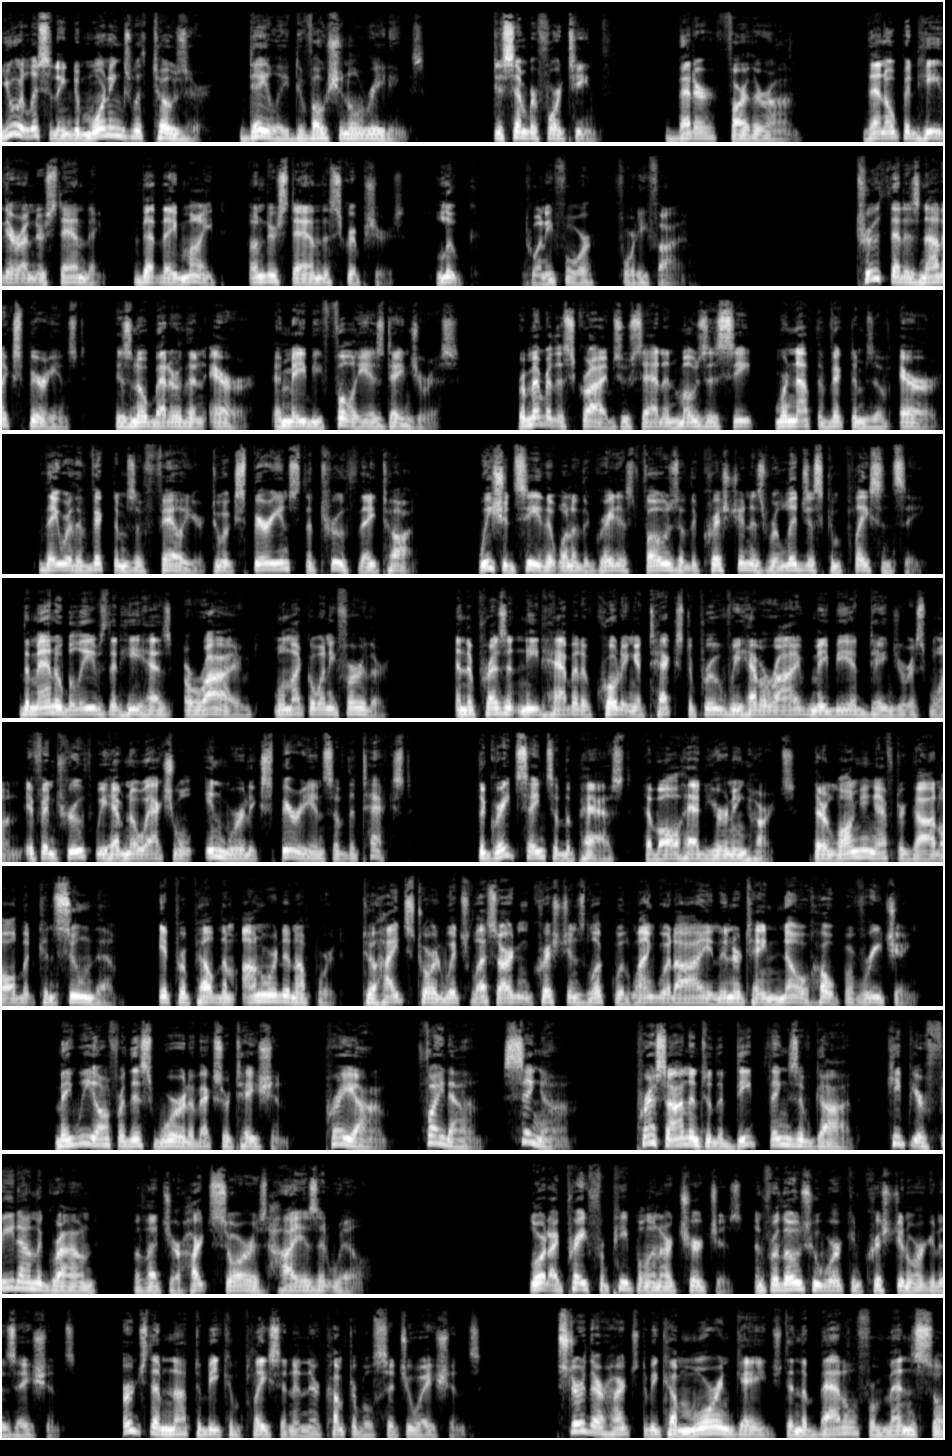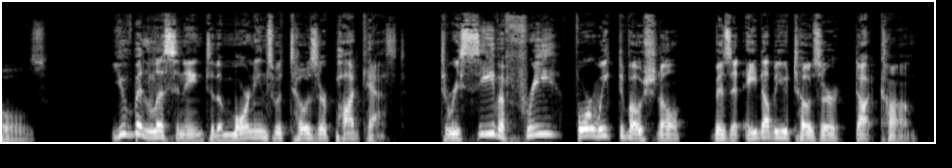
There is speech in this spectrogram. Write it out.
You are listening to Mornings with Tozer, daily devotional readings. December 14th. Better farther on. Then opened he their understanding, that they might understand the Scriptures. Luke 24:45. Truth that is not experienced is no better than error, and may be fully as dangerous. Remember the scribes who sat in Moses' seat were not the victims of error they were the victims of failure to experience the truth they taught. We should see that one of the greatest foes of the Christian is religious complacency. The man who believes that he has arrived will not go any further. And the present neat habit of quoting a text to prove we have arrived may be a dangerous one, if in truth we have no actual inward experience of the text. The great saints of the past have all had yearning hearts. Their longing after God all but consumed them. It propelled them onward and upward, to heights toward which less ardent Christians look with languid eye and entertain no hope of reaching. May we offer this word of exhortation pray on, fight on, sing on. Press on into the deep things of God. Keep your feet on the ground, but let your heart soar as high as it will. Lord, I pray for people in our churches and for those who work in Christian organizations. Urge them not to be complacent in their comfortable situations. Stir their hearts to become more engaged in the battle for men's souls. You've been listening to the Mornings with Tozer podcast. To receive a free four week devotional, visit awtozer.com.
